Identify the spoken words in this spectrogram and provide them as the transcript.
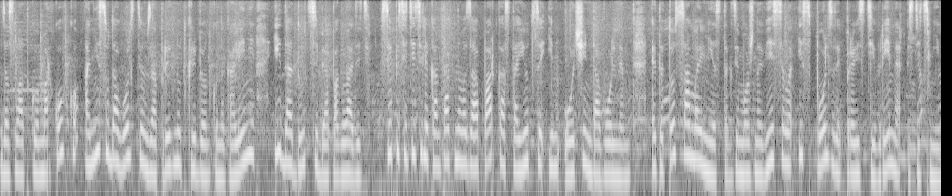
За сладкую морковку они с удовольствием запрыгнут к ребенку на колени и дадут себя погладить. Все посетители контактного зоопарка остаются им очень довольны. Это то самое место, где можно весело и с пользой провести время с детьми.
